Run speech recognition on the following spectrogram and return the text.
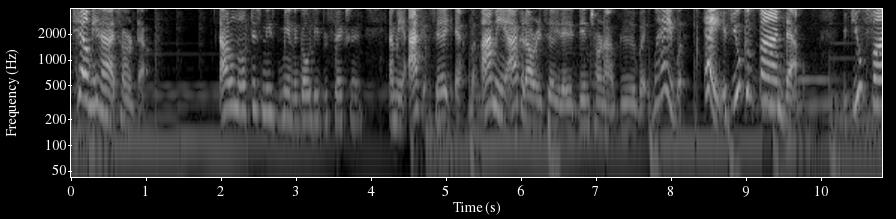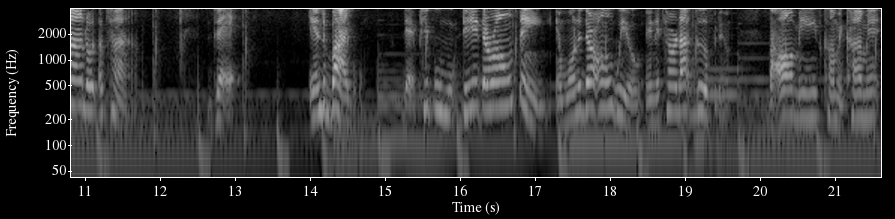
tell me how it turned out. I don't know if this needs to be in the go deeper section. I mean, I could tell you. I mean, I could already tell you that it didn't turn out good. But hey, but hey, if you can find out, if you find a, a time that in the Bible that people did their own thing and wanted their own will, and it turned out good for them, by all means, come and comment.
